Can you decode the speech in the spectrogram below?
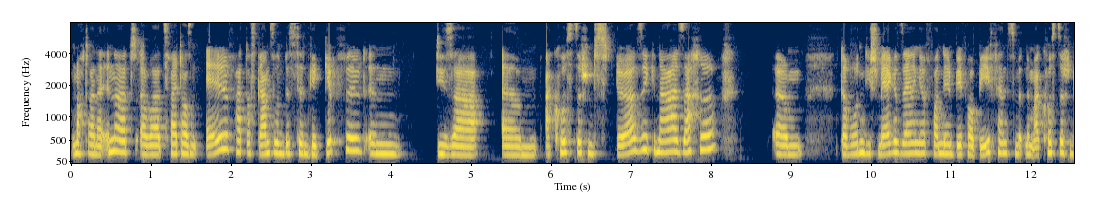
noch dran erinnert, aber 2011 hat das Ganze ein bisschen gegipfelt in dieser ähm, akustischen Störsignalsache. Ähm, da wurden die Schmähgesänge von den BVB-Fans mit einem akustischen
